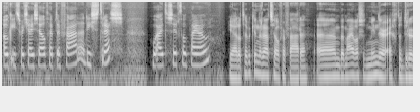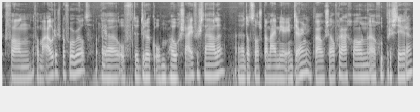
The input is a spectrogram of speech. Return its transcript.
ook iets wat jij zelf hebt ervaren, die stress? Hoe uitte zich dat bij jou? Ja, dat heb ik inderdaad zelf ervaren. Ehm, bij mij was het minder echt de druk van, van mijn ouders bijvoorbeeld. Ja. Eh, of de druk om hoge cijfers te halen. Eh, dat was bij mij meer intern. Ik wou zelf graag gewoon eh, goed presteren.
